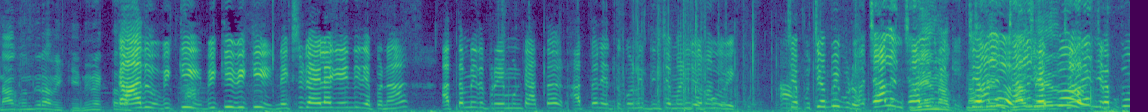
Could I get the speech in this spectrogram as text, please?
నాకుందిరా విక్కీ నేను కాదు విక్కీ విక్కీ విక్కీ నెక్స్ట్ డైలాగ్ ఏంటి చెప్పనా అత్త మీద ప్రేమ ఉంటే అత్త అత్తని ఎత్తుకొని దించమని చెప్పు విక్కు. చెప్పు చెప్పు ఇప్పుడు చెప్పు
